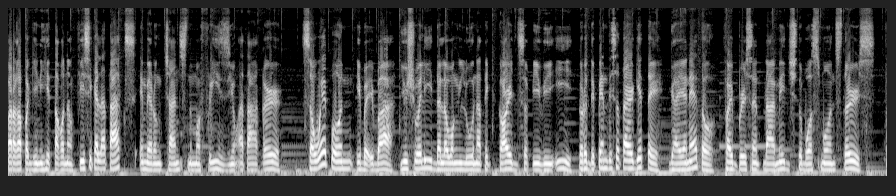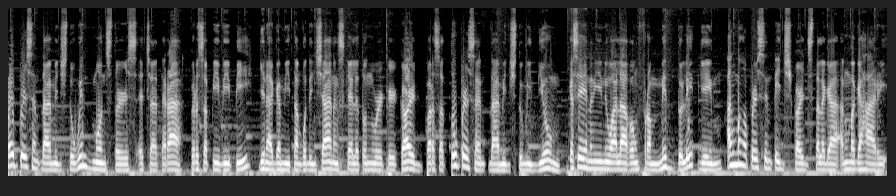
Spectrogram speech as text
Para kapag hinihit ako ng physical attacks, eh merong chance na ma-freeze yung attacker. Sa weapon, iba-iba. Usually, dalawang lunatic card sa PvE. Pero depende sa target eh. Gaya neto, 5% damage to boss monsters. 5% damage to wind monsters, etc. Pero sa PvP, ginagamitan ko din siya ng Skeleton Worker card para sa 2% damage to medium. Kasi naniniwala akong from mid to late game, ang mga percentage cards talaga ang magahari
